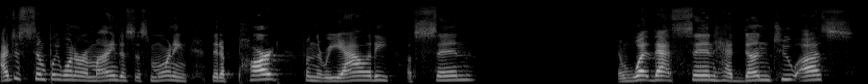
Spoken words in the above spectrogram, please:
I just simply want to remind us this morning that apart from the reality of sin and what that sin had done to us,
